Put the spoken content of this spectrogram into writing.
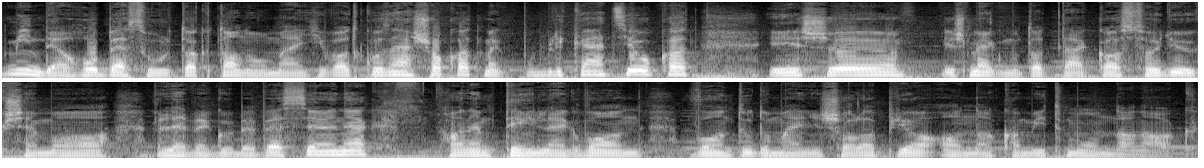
mindenhol beszúrtak tanulmányhivatkozásokat, meg publikációkat, és, és megmutatták azt, hogy ők sem a levegőbe beszélnek, hanem tényleg van, van tudományos alapja annak, amit mondanak.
